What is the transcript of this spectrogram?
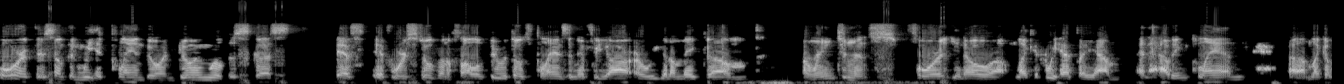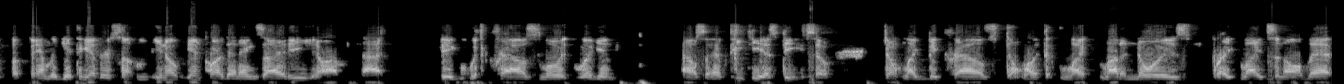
Or if there's something we had planned on doing, we'll discuss if if we're still going to follow through with those plans, and if we are, are we going to make um, arrangements for it. You know, um, like if we have a um, an outing plan, um, like a, a family get together or something. You know, again, part of that anxiety. You know, I'm not big with crowds. Well, again, I also have PTSD, so don't like big crowds. Don't like a like, lot of noise, bright lights, and all that.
